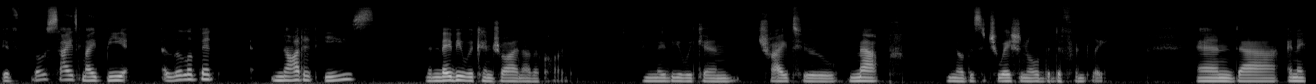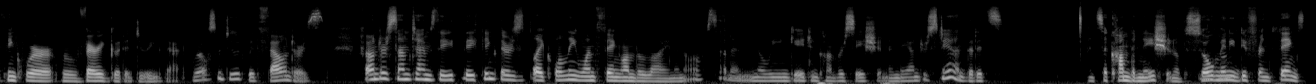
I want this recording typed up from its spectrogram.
if both sides might be a little bit not at ease, then maybe we can draw another card. And maybe we can try to map, you know, the situation a little bit differently. And uh, and I think we're we're very good at doing that. We also do it with founders. Founders sometimes they they think there's like only one thing on the line, and all of a sudden, you know, we engage in conversation, and they understand that it's it's a combination of so Mhm. many different things.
